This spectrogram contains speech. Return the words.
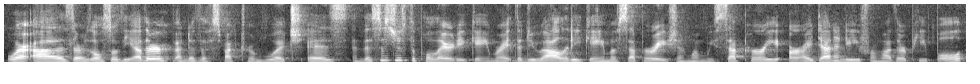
Whereas there's also the other end of the spectrum, which is, and this is just the polarity game, right? The duality game of separation when we separate our identity from other people,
